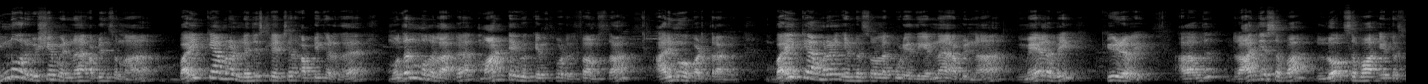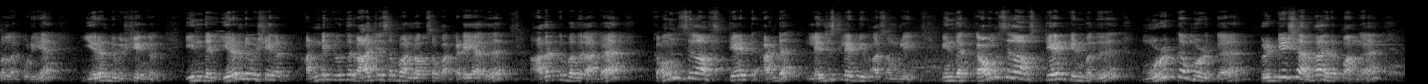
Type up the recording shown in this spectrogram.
இன்னொரு விஷயம் என்ன அப்படின்னு சொன்னா பைகேமரல் லெஜிஸ்லேச்சர் அப்படிங்கிறத முதன் முதலாக மாண்டேகு கெம்ஸ்போர்ட் ரிஃபார்ம்ஸ் தான் அறிமுகப்படுத்துறாங்க. பைகேமரல் என்று சொல்லக்கூடியது என்ன அப்படின்னா மேலவை கீழவை அதாவது ராஜ்யசபா லோக்சபா என்று சொல்லக்கூடிய இரண்டு விஷயங்கள். இந்த இரண்டு விஷயங்கள் அன்னைக்கு வந்து ராஜ்யசபா லோக்சபா கிடையாது. அதற்கு பதிலாக council of state and legislative assembly இந்த கவுன்சில் ஆஃப் ஸ்டேட் என்பது முழுக்க முழுக்க பிரிட்டிஷார் தான் இருப்பாங்க.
